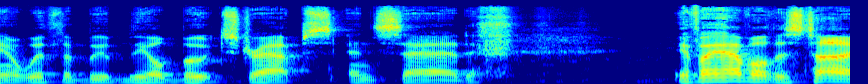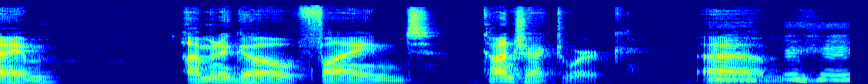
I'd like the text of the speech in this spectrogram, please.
know with the boot, the old bootstraps and said, if I have all this time, I'm going to go find contract work. Um, hmm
